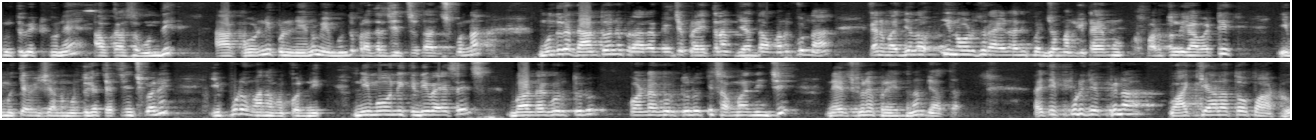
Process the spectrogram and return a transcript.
గుర్తుపెట్టుకునే అవకాశం ఉంది. ఆ కోడ్ని ఇప్పుడు నేను మీ ముందు ప్రదర్శించదలుచుకున్నా ముందుగా దాంతోనే ప్రారంభించే ప్రయత్నం చేద్దాం అనుకున్నా కానీ మధ్యలో ఈ నోట్స్ రాయడానికి కొంచెం మనకి టైం పడుతుంది కాబట్టి ఈ ముఖ్య విషయాలను ముందుగా చర్చించుకొని ఇప్పుడు మనము కొన్ని నిమోనిక్ డివైసెస్ బండ గుర్తులు కొండ గుర్తులకి సంబంధించి నేర్చుకునే ప్రయత్నం చేద్దాం. అయితే ఇప్పుడు చెప్పిన వాక్యాలతో పాటు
